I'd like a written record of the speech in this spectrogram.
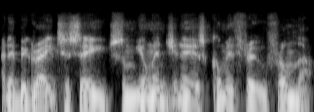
And it'd be great to see some young engineers coming through from that.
